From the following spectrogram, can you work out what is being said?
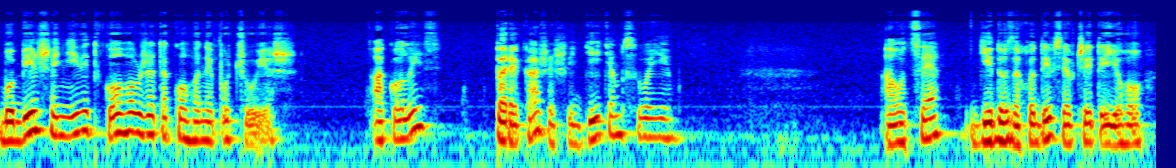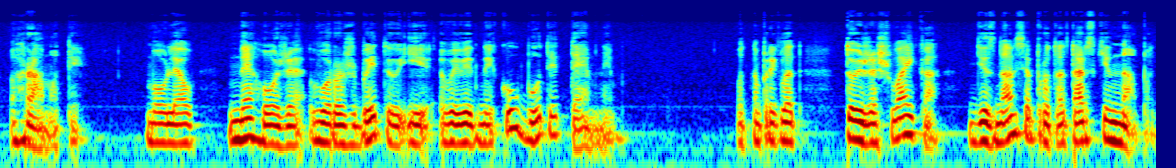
бо більше ні від кого вже такого не почуєш. А колись перекажеш і дітям своїм. А оце дідо заходився вчити його грамоти. Мовляв, не гоже ворожбиту і вивіднику бути темним. От, наприклад, той же Швайка дізнався про татарський напад.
